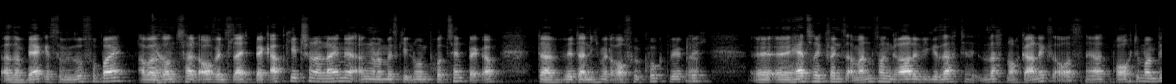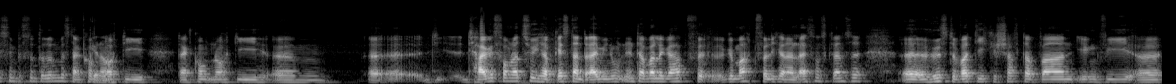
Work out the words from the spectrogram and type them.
also ein Berg ist sowieso vorbei, aber ja. sonst halt auch, wenn es leicht bergab geht schon alleine, angenommen es geht nur ein Prozent bergab, da wird da nicht mehr drauf geguckt, wirklich. Ja. Äh, äh, Herzfrequenz am Anfang gerade, wie gesagt, sagt noch gar nichts aus. Ja, braucht immer ein bisschen, bis du drin bist. Dann kommt genau. noch die, dann kommt noch die, ähm, äh, die, die, Tagesform dazu. Ich habe gestern drei Minuten Intervalle gehabt, für, äh, gemacht, völlig an der Leistungsgrenze. Äh, höchste Watt, die ich geschafft habe, waren irgendwie äh,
